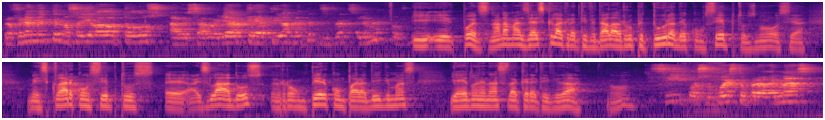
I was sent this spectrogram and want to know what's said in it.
pero finalmente nos ha llevado a todos a desarrollar creativamente pues, diferentes elementos. Y, y, pues nada más es que la creatividad, la ruptura de conceptos, ¿no? O sea, mezclar conceptos eh, aislados, romper con paradigmas y ahí es donde nace la creatividad, ¿no? Sí, por supuesto, pero además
